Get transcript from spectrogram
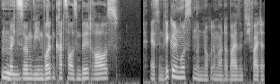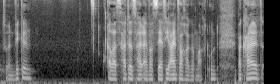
Du mm. möchtest irgendwie einen Wolkenkratzer aus dem Bild raus, erst entwickeln mussten und noch immer dabei sind, sich weiter zu entwickeln. Aber es hat es halt einfach sehr viel einfacher gemacht. Und man kann halt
